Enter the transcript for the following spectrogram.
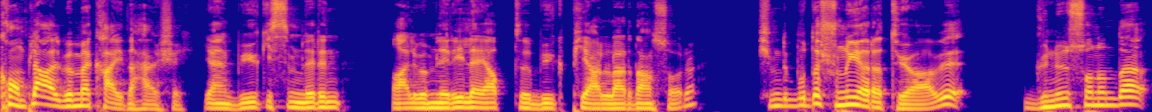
komple albüme kaydı her şey. Yani büyük isimlerin albümleriyle yaptığı büyük PR'lardan sonra. Şimdi bu da şunu yaratıyor abi. Günün sonunda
